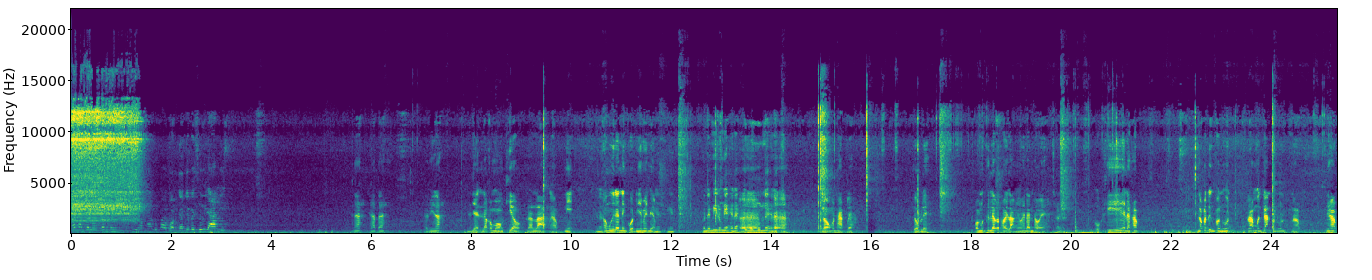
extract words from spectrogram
ถ้ามันจะลงต้นนึงที่ทำงานลูกค้าก่อนยังจะไปซื้อยางอีก นะงัดนะ แบบนี้นะ เนี่ยแล้วก็มองเขี้ยวด้านล่างนะครับ นี่เอามือด้านหนึ่งกดนี่ใช่ไหมเหลี่ยม มันจะมีตรงนี้เห็นไหมตรงมุมมุมเนี่ยเห็นไหมอ่าๆ ลองมันหักเลยจบเลยพอมันขึ้นแล้วก็ถอยหลังใช่ไหมดันถอย ใช่ โอเคนะครับ แล้วก็ดึงฝั่งนู้นรับเหมือนกันฝั่งนู้นนะครับ นี่ครับ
